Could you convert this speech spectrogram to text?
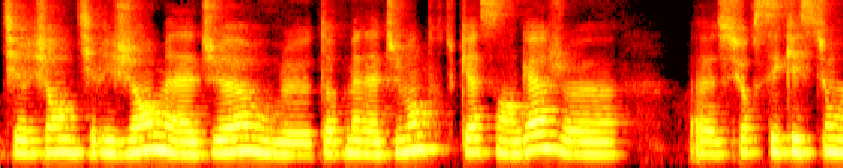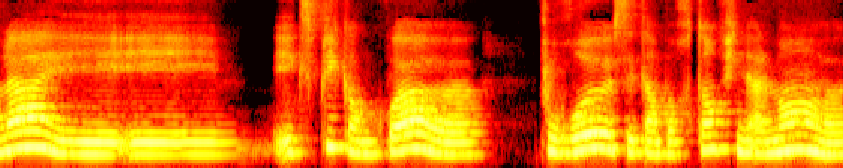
dirigeants, dirigeants, managers ou le top management en tout cas s'engagent sur ces questions-là et, et expliquent en quoi pour eux, c'est important finalement euh,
